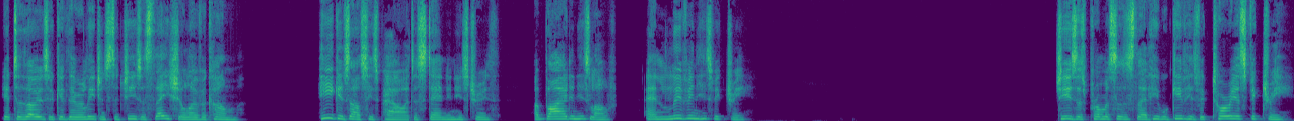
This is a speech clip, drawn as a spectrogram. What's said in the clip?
Yet to those who give their allegiance to Jesus, they shall overcome. He gives us His power to stand in His truth, abide in His love, and live in His victory. Jesus promises that He will give His victorious victory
